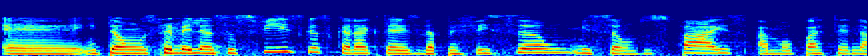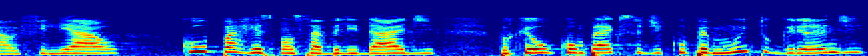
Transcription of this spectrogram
É, então, semelhanças físicas, caracteres da perfeição, missão dos pais, amor paternal e filial, culpa, responsabilidade, porque o complexo de culpa é muito grande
